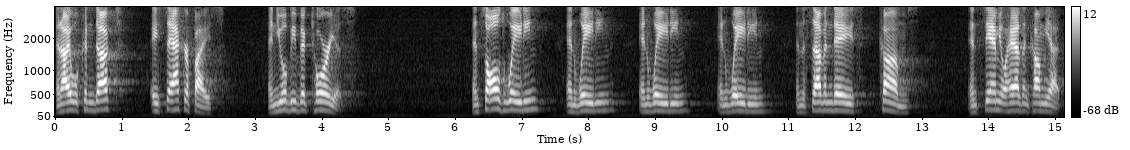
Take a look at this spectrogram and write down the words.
And I will conduct a sacrifice and you'll be victorious. And Saul's waiting and waiting and waiting and waiting. And the seven days comes and Samuel hasn't come yet.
